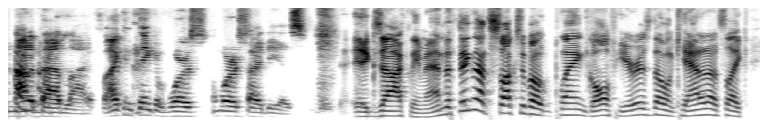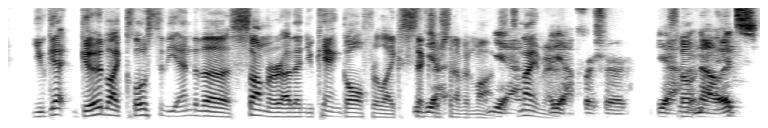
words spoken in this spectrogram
not a bad life. I can think of worse worse ideas. Exactly, man. The thing that sucks about playing golf here is though in Canada, it's like you get good like close to the end of the summer and then you can't golf for like six yeah. or seven months. Yeah. It's nightmare. Yeah, for sure. Yeah. So, no, it's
